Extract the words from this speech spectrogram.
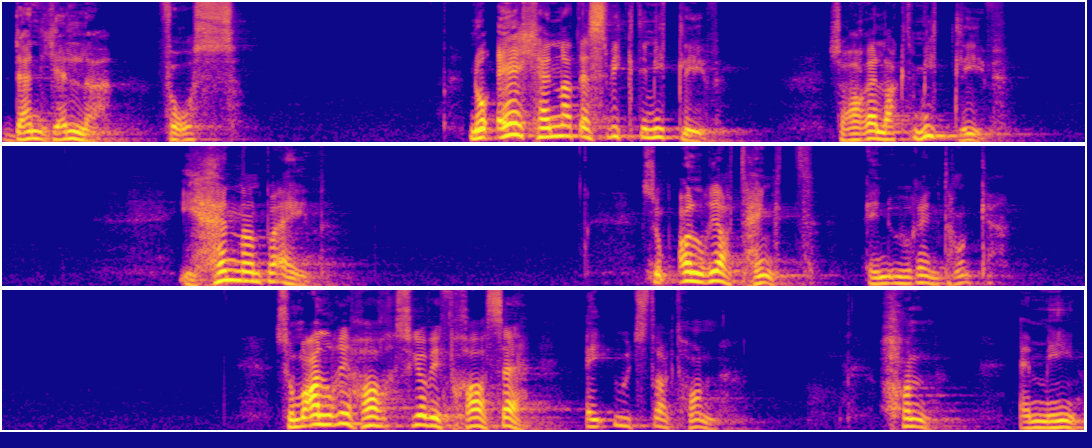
den gjelder for oss. Når jeg kjenner at jeg svikter i mitt liv, så har jeg lagt mitt liv i hendene på en som aldri har tenkt en urein tanke. Som aldri har skjøvet fra seg ei utstrakt hånd. Han er min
